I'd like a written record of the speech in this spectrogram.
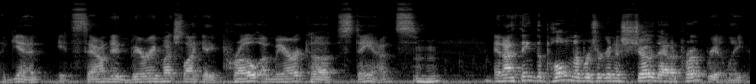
again, it sounded very much like a pro America stance. Mm-hmm. And I think the poll numbers are going to show that appropriately.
